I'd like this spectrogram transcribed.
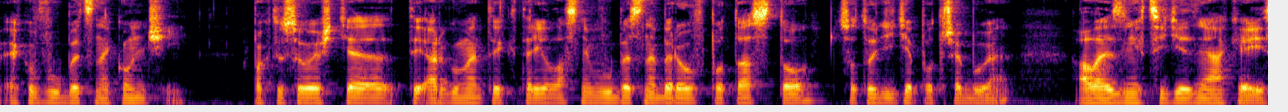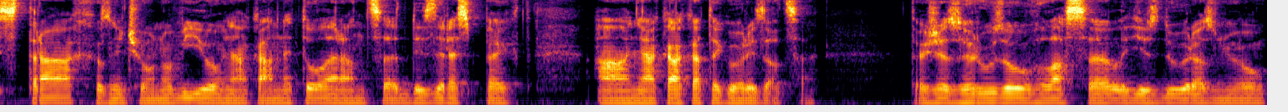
jako vůbec nekončí. Pak tu jsou ještě ty argumenty, které vlastně vůbec neberou v potaz to, co to dítě potřebuje, ale je z nich cítit nějaký strach z něčeho nového, nějaká netolerance, disrespekt a nějaká kategorizace. Takže s hrůzou v hlase lidi zdůrazňují,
